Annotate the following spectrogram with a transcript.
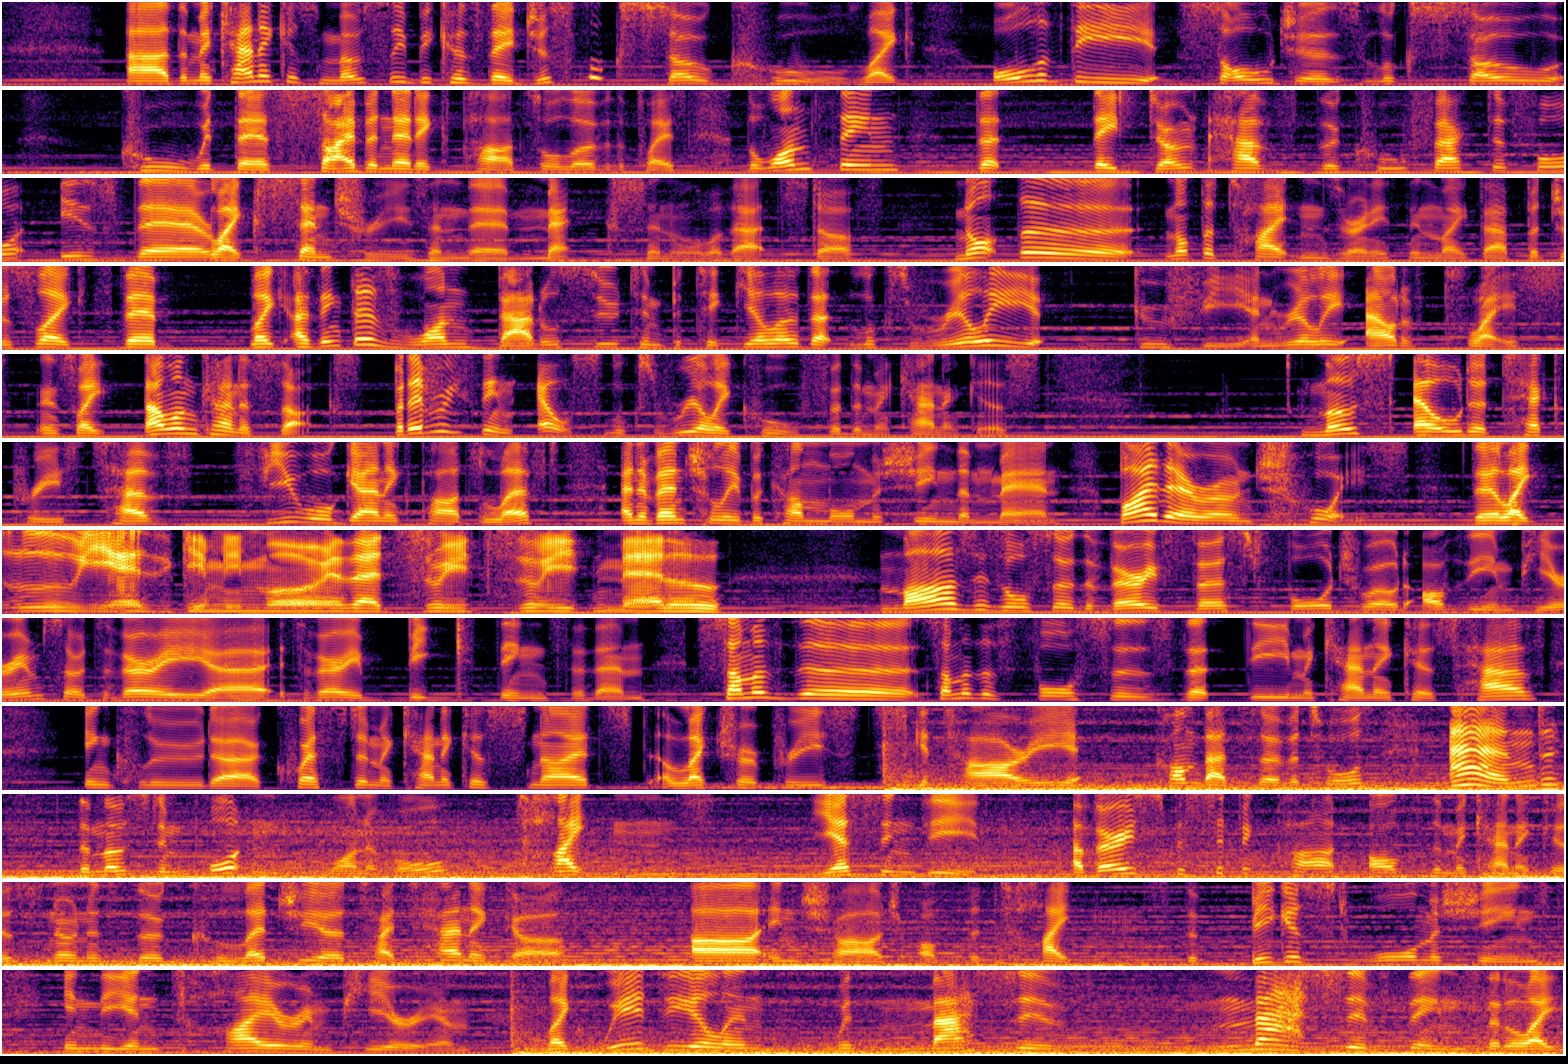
Uh, the Mechanicus mostly because they just look so cool. Like, all of the soldiers look so cool with their cybernetic parts all over the place. The one thing that they don't have the cool factor for is their like sentries and their mechs and all of that stuff. Not the not the titans or anything like that, but just like their like I think there's one battle suit in particular that looks really goofy and really out of place. And it's like that one kind of sucks. But everything else looks really cool for the Mechanicus. Most elder tech priests have few organic parts left and eventually become more machine than man by their own choice. They're like, ooh, yes, give me more of that sweet, sweet metal. Mars is also the very first forge world of the Imperium, so it's a very uh, it's a very big thing for them. Some of the some of the forces that the Mechanicus have include uh, Questor Mechanicus Knights, Electro Priests, Skitarii, Combat Servitors, and the most important one of all, Titans. Yes, indeed. A very specific part of the Mechanicus, known as the Collegia Titanica, are in charge of the Titans, the biggest war machines in the entire Imperium. Like, we're dealing with massive, massive things that are like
